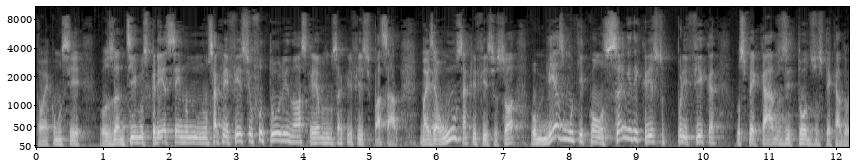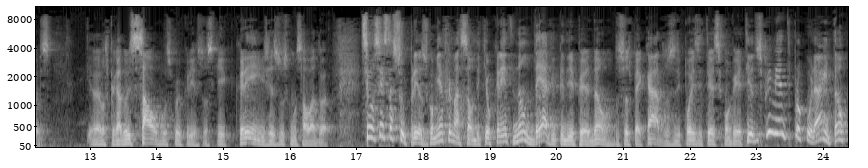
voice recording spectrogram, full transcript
Então é como se os antigos crescem num, num, sacrifício futuro e nós cremos num sacrifício passado. Mas é um sacrifício só, o mesmo que com o sangue de Cristo purifica os pecados de todos os pecadores. Eh, os pecadores salvos por Cristo, os que creem em Jesus como Salvador. Se você está surpreso com a minha afirmação de que o crente não deve pedir perdão dos seus pecados depois de ter se convertido, experimente procurar então,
